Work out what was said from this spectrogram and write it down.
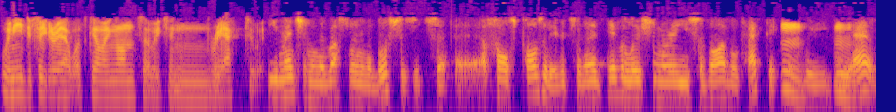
we need to figure out what's going on so we can react to it. You mentioned the rustling in the bushes, it's a, a false positive, it's an evolutionary survival tactic Mm, that we, mm. we have.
